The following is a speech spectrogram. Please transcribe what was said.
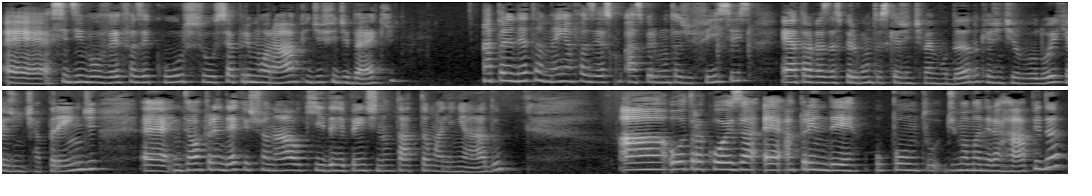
é, se desenvolver, fazer curso, se aprimorar, pedir feedback. Aprender também a fazer as, as perguntas difíceis, é através das perguntas que a gente vai mudando, que a gente evolui, que a gente aprende. É, então, aprender a questionar o que de repente não está tão alinhado. A outra coisa é aprender o ponto de uma maneira rápida,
